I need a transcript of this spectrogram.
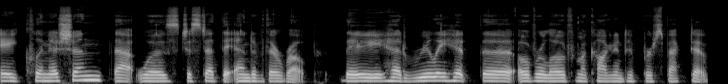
a clinician that was just at the end of their rope. They had really hit the overload from a cognitive perspective.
